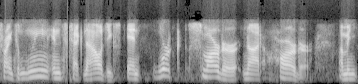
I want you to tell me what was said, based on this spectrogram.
trying to lean into technologies and work smarter, not harder. I mean,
